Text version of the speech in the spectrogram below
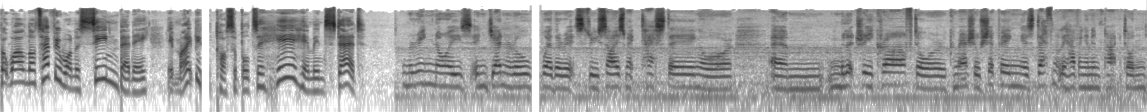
but while not everyone has seen Benny, it might be possible to hear him instead. Marine noise in general, whether it's through seismic testing or um, military craft or commercial shipping is definitely having an impact on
